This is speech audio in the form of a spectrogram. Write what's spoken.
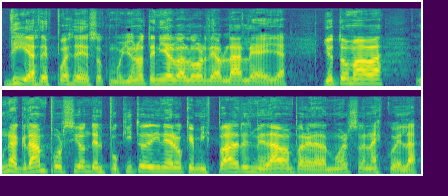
días después de eso, como yo no tenía el valor de hablarle a ella, yo tomaba una gran porción del poquito de dinero que mis padres me daban para el almuerzo en la escuela,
